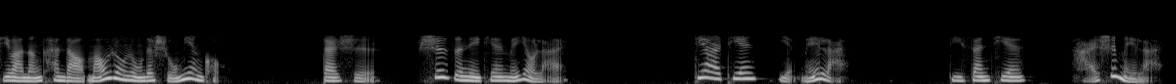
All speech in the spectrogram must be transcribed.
希望能看到毛茸茸的熟面孔。但是狮子那天没有来。第二天也没来，第三天还是没来。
